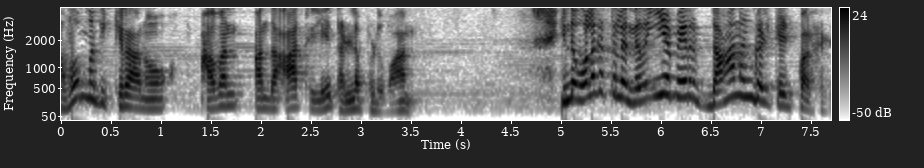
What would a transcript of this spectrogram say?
அவமதிக்கிறானோ அவன் அந்த ஆற்றிலே தள்ளப்படுவான். இந்த உலகத்தில் நிறைய பேர் தானங்கள் கேட்பார்கள்.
